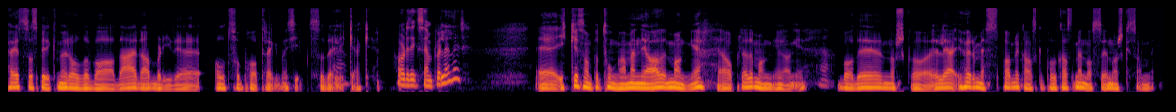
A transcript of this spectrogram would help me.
høyt, så spiller det ikke noen rolle hva det er, da blir det altfor påtrengende og kjipt, så det liker jeg ikke. Har du et eksempel, eller? Eh, ikke sånn på tunga, men ja, mange. Jeg har opplevd det mange ganger. Ja. Både i norske og Eller jeg hører mest på amerikanske podkaster, men også i norske sammenhenger.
